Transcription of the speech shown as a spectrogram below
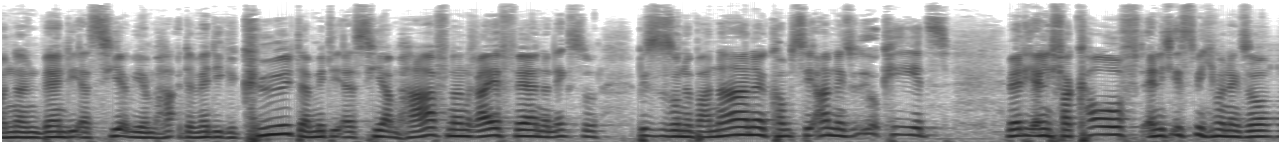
Und dann werden die erst hier irgendwie am, Ha- dann werden die gekühlt, damit die erst hier am Hafen dann reif werden. Dann denkst du, bist du so eine Banane, kommst hier an, denkst du, okay, jetzt werde ich endlich verkauft, endlich isst mich jemand, denkst so,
